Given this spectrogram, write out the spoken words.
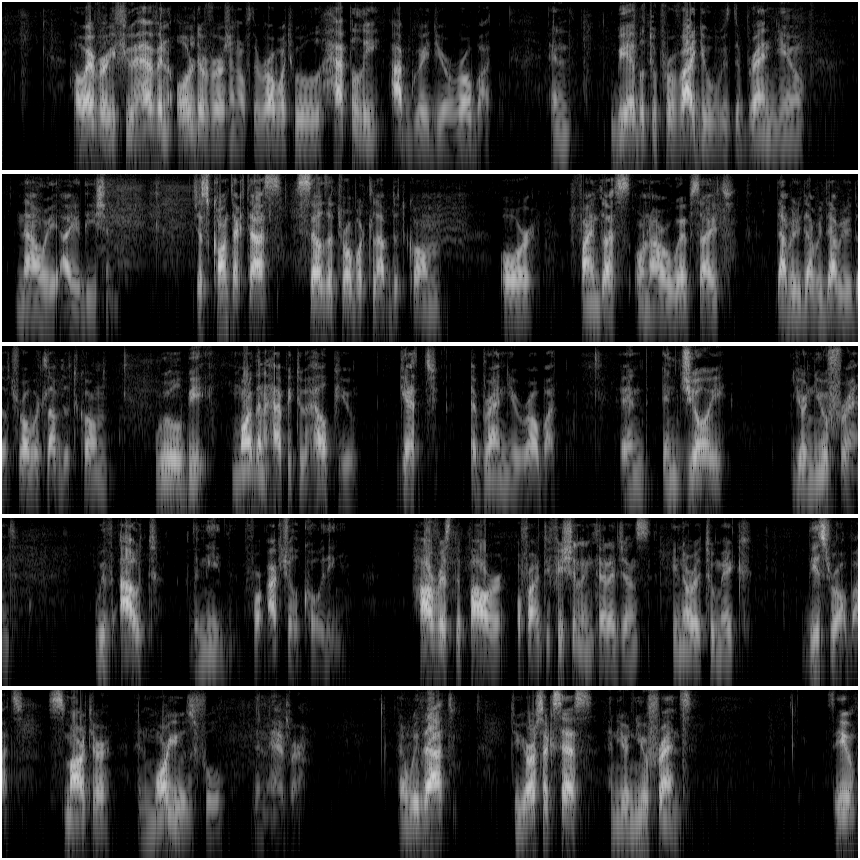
However, if you have an older version of the robot, we will happily upgrade your robot and be able to provide you with the brand new NAO AI edition. Just contact us, sales at robotlab.com, or find us on our website, www.robotlab.com. We will be more than happy to help you get a brand new robot and enjoy your new friend without the need for actual coding. Harvest the power of artificial intelligence in order to make these robots smarter and more useful than ever. And with that, to your success and your new friends. See you.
